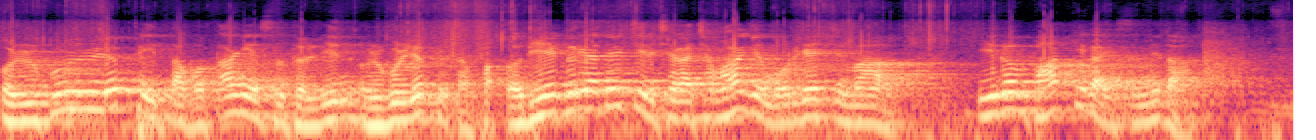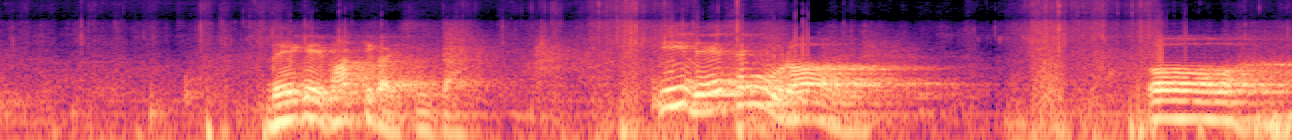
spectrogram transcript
얼굴 옆에 있다고 땅에서 들린 얼굴 옆에 있다. 어디에 그려야 될지 제가 정확하게 모르겠지만 이런 바퀴가 있습니다. 네 개의 바퀴가 있습니다. 이 네 생물은 어,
